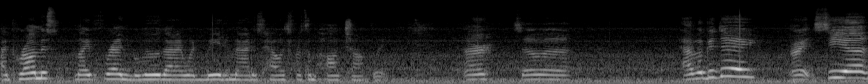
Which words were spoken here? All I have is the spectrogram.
I promised my friend Blue that I would meet him at his house for some hot chocolate. Uh, so, uh, have a good day. Alright, see ya.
